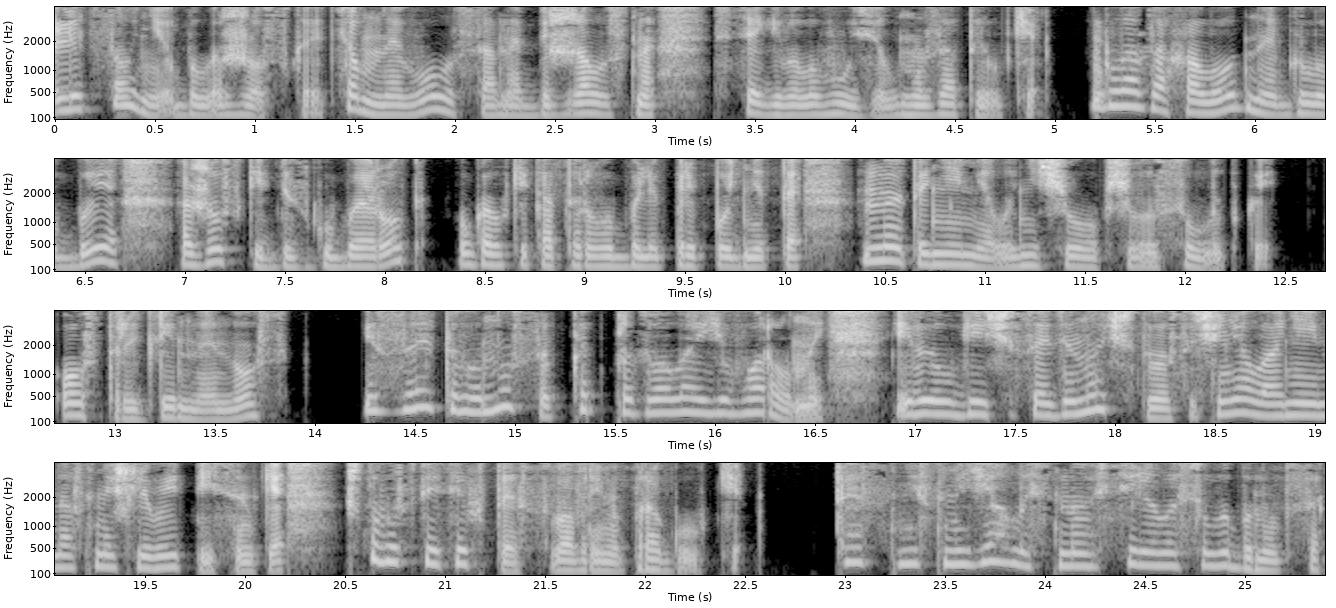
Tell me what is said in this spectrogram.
Лицо у нее было жесткое, темные волосы она безжалостно стягивала в узел на затылке. Глаза холодные, голубые, жесткий безгубый рот, уголки которого были приподняты, но это не имело ничего общего с улыбкой. Острый длинный нос, из-за этого носа Кэт прозвала ее вороной, и в долгие часы одиночества сочиняла о ней насмешливые песенки, чтобы спеть их Тесс во время прогулки. Тесс не смеялась, но силилась улыбнуться.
